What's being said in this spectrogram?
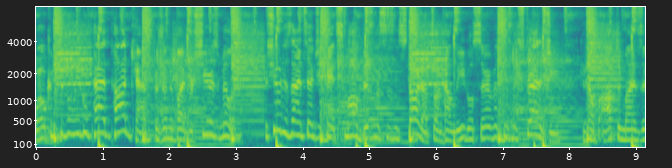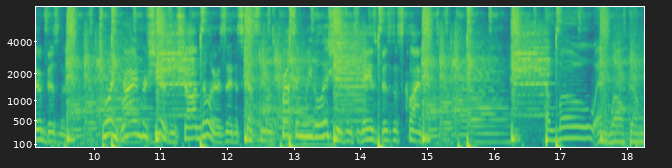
Welcome to the Legal Pad Podcast presented by Brashears Miller, a show designed to educate small businesses and startups on how legal services and strategy can help optimize their business. Join Bryan Brashears and Sean Miller as they discuss the most pressing legal issues in today's business climate. Hello and welcome.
